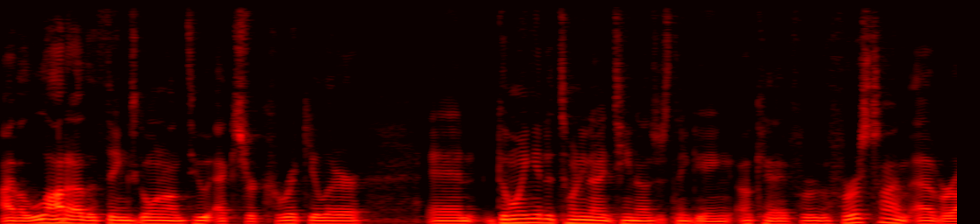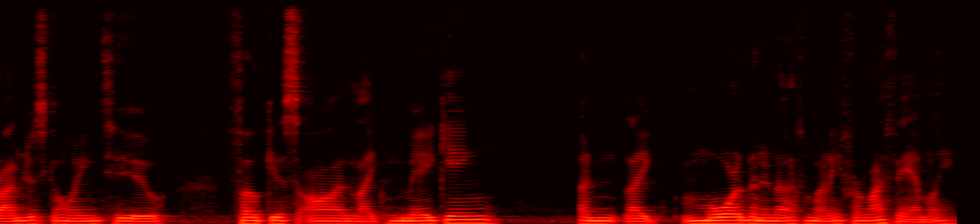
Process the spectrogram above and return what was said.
I have a lot of other things going on too, extracurricular. And going into 2019, I was just thinking, okay, for the first time ever, I'm just going to focus on like making an, like more than enough money for my family,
